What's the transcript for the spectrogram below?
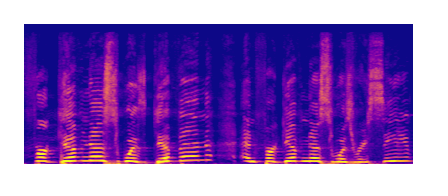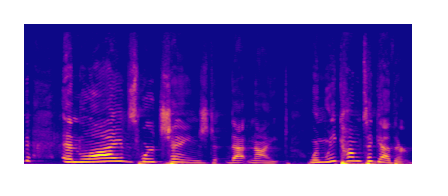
Forgiveness was given and forgiveness was received, and lives were changed that night. When we come together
